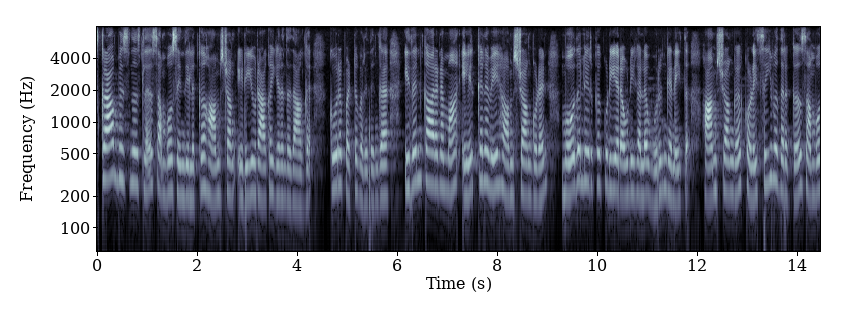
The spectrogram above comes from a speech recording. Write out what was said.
ஸ்கிராப் பிஸ்னஸில் சம்போ செந்திலுக்கு ஹாம்ஸ்ட்ராங் இடையூறாக இருந்ததாக கூறப்பட்டு வருதுங்க. இதன் காரணமாக ஏற்கனவே ஹாம்ஸ்ட்ராங்குடன் மோதல் இருக்கக்கூடிய ரவுடிகளை ஒருங்கிணைத்து ஹாம்ஸ்ட்ராங்கை கொலை செய்வதற்கு சம்போ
